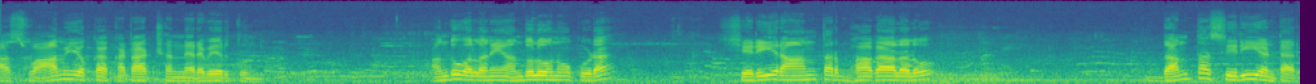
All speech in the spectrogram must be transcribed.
ఆ స్వామి యొక్క కటాక్షం నెరవేరుతుంది. అందువల్లనే అందులోనూ కూడా శరీరాంతర్భాగాలలో దంత సిరి అంటారు.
